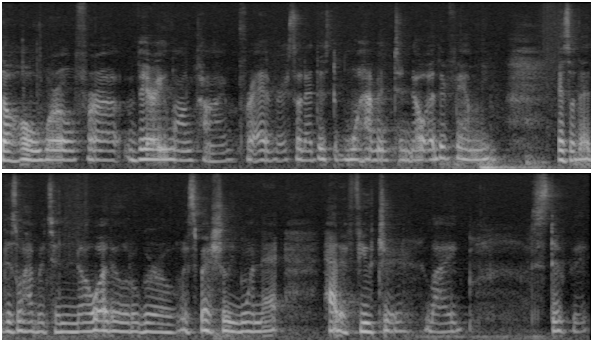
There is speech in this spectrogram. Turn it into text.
the whole world for a very long time, forever, so that this won't happen to no other family, and so that this won't happen to no other little girl, especially one that had a future. Like, stupid.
